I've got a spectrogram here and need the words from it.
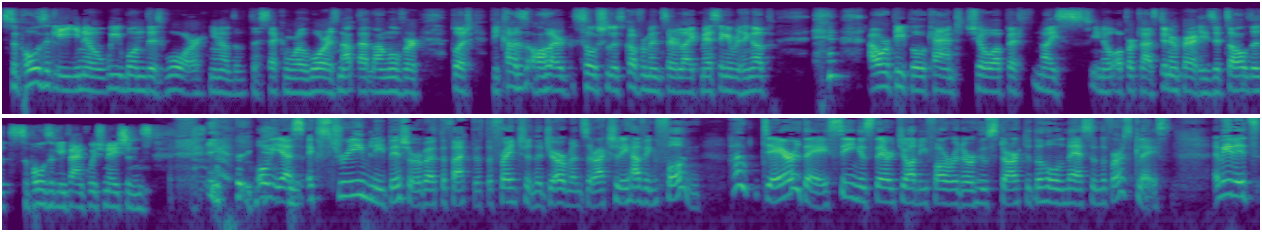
supposedly, you know, we won this war. You know, the, the Second World War is not that long over, but because all our socialist governments are like messing everything up, our people can't show up at nice, you know, upper class dinner parties. It's all the supposedly vanquished nations. oh yes, extremely bitter about the fact that the French and the Germans are actually having fun. How dare they, seeing as they're Johnny Foreigner who started the whole mess in the first place? I mean, it's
